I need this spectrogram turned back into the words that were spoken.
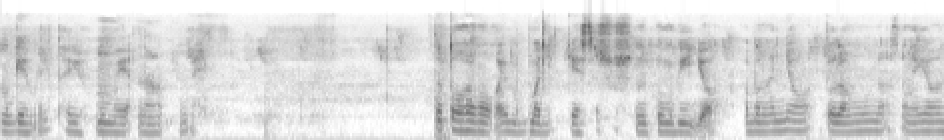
Mag-ML tayo. Mamaya na eh. Tutuhan ko kayo mag-magic sa susunod kong video. Abangan nyo. Ito lang muna sa ngayon.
